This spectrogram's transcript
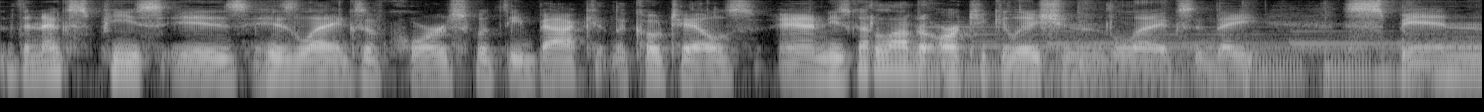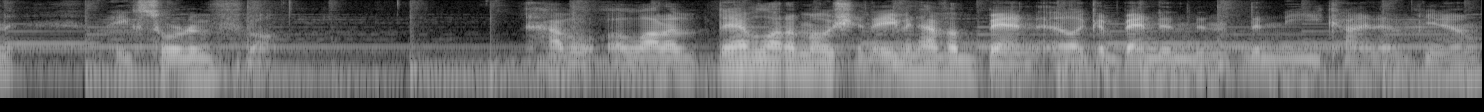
the next piece is his legs, of course, with the back, the coattails. And he's got a lot of articulation in the legs. They spin, they sort of have a, a lot of, they have a lot of motion. They even have a bend, like a bend in the, the knee, kind of, you know.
